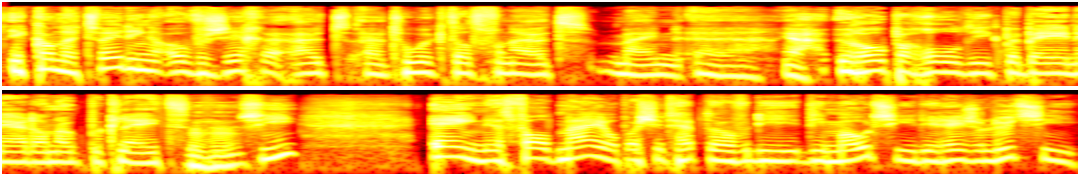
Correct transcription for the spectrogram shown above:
ik kan daar twee dingen over zeggen uit, uit hoe ik dat vanuit mijn eh ja, Europa-rol, die ik bij BNR dan ook bekleed, eh, zie. Eén, het valt mij op als je het hebt over die, die motie, die resolutie.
